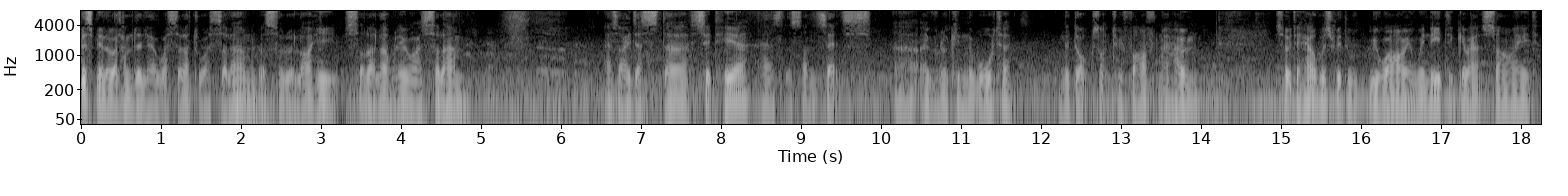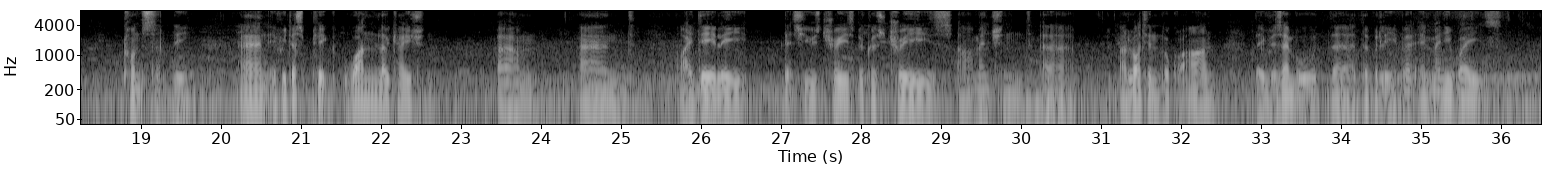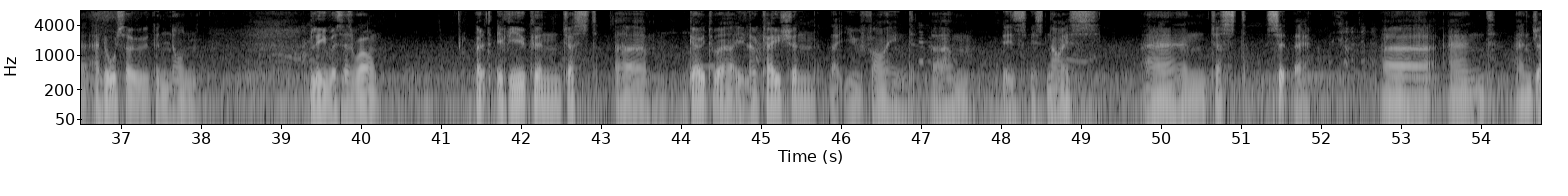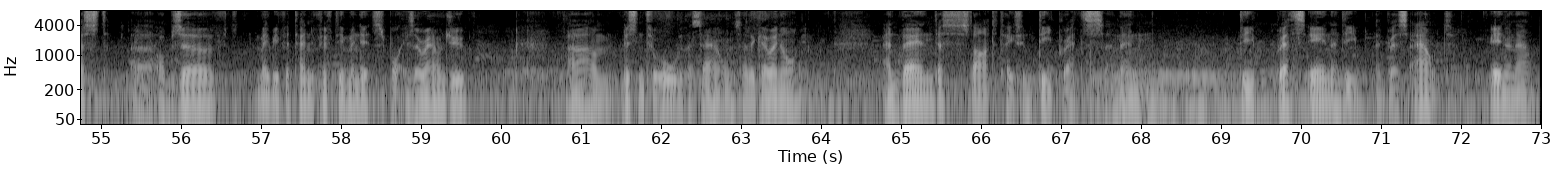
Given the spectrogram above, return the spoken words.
Bismillah, alhamdulillah, wassalatu wassalam, Rasulullah sallallahu alayhi wasallam. As I just uh, sit here, as the sun sets, uh, overlooking the water in the docks not too far from my home. So to help us with rewiring, we need to go outside constantly. And if we just pick one location, um, and ideally let's use trees because trees are mentioned uh, a lot in the Quran. They resemble the, the believer in many ways uh, and also the non believers as well. But if you can just um, go to a, a, location that you find um, is, is nice and just sit there uh, and, and just uh, observe maybe for 10 15 minutes what is around you. Um, listen to all of the sounds that are going on. And then just start to take some deep breaths and then deep breaths in and deep breaths out in and out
